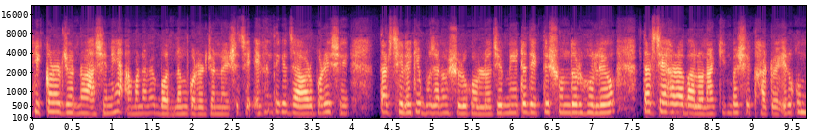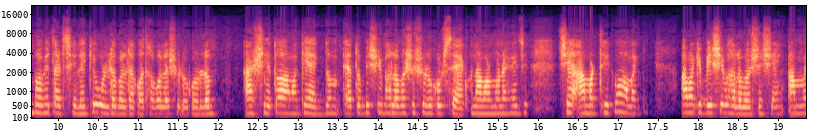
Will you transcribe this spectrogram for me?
ঠিক করার জন্য আসেনি। আমার নামে বদনাম করার জন্য এসেছে। এখান থেকে যাওয়ার পরে সে তার ছেলেকে বোঝানো শুরু করল যে মেয়েটা দেখতে সুন্দর হলেও তার চেহারা ভালো না, কিংবা সে খাটো। এরকম ভাবে তার ছেলেকে উল্টাপাল্টা কথা বলা শুরু করল। আর সে তো আমাকে একদম এত বেশি ভালোবাসা শুরু করছে। এখন আমার মনে হয় যে সে আমার থেকেও আমাকে আমাকে বেশি ভালোবাসে সে। আমি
